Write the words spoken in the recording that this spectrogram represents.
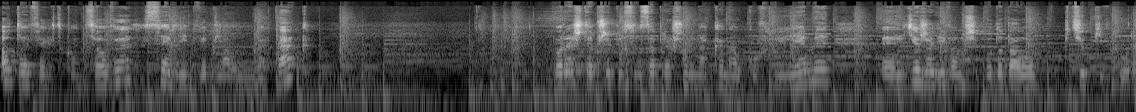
Oto efekt końcowy. Sernik wygląda tak. Po resztę przepisów zapraszam na kanał Kuchniujemy. E, Jeżeli Wam się podobało, kciuki w górę.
